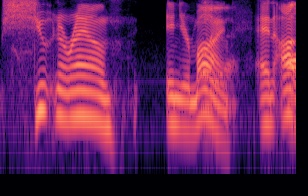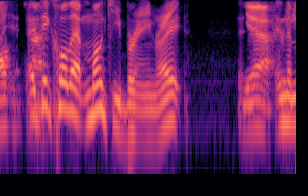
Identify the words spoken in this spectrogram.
shooting around in your oh, mind. yeah. And I, the they call that monkey brain, right? Yeah In the sure.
